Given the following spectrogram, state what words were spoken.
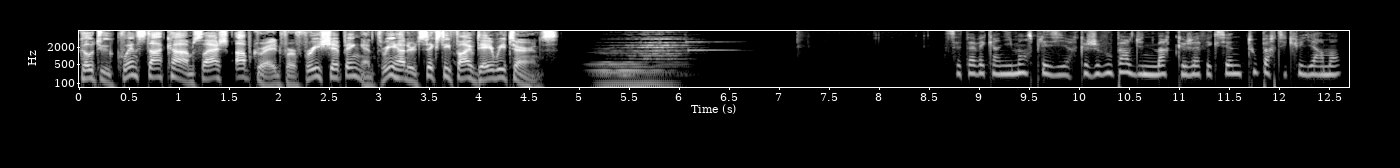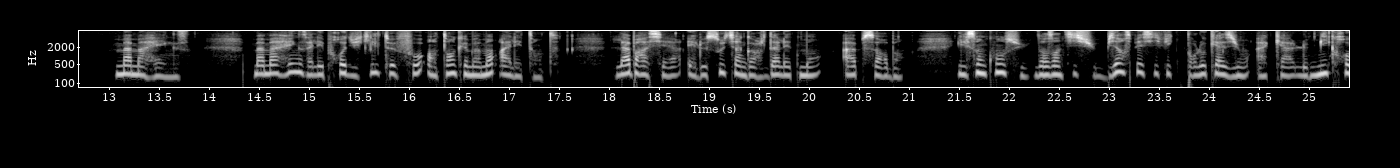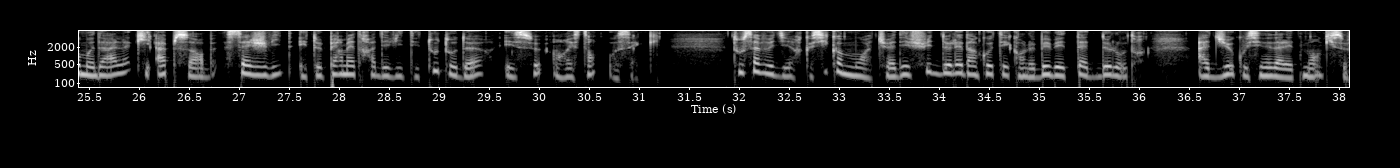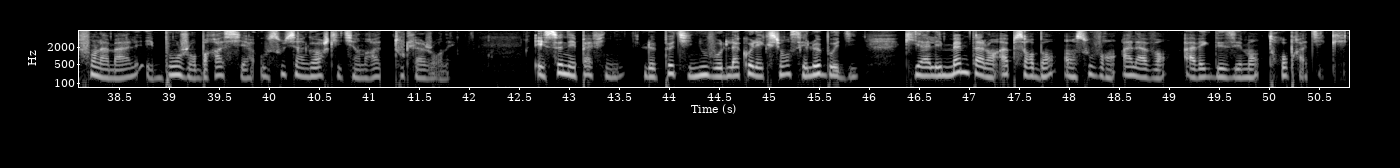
Go to quince.com slash upgrade for free shipping and 365-day returns. C'est avec un immense plaisir que je vous parle d'une marque que j'affectionne tout particulièrement, Mama Hangs. Mama Hangs a les produits qu'il te faut en tant que maman allaitante. La brassière et le soutien-gorge d'allaitement absorbant. Ils sont conçus dans un tissu bien spécifique pour l'occasion, aka le micromodal, qui absorbe, sèche vite et te permettra d'éviter toute odeur, et ce en restant au sec. Tout ça veut dire que si comme moi tu as des fuites de lait d'un côté quand le bébé tète de l'autre, adieu coussinet d'allaitement qui se font la malle et bonjour brassière ou soutien-gorge qui tiendra toute la journée. Et ce n'est pas fini. Le petit nouveau de la collection, c'est le body, qui a les mêmes talents absorbants en s'ouvrant à l'avant avec des aimants trop pratiques.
